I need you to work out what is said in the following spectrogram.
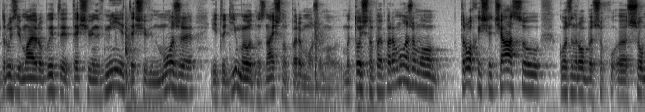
друзі, має робити те, що він вміє, те, що він може, і тоді ми однозначно переможемо. Ми точно пе- переможемо. Трохи ще часу, кожен робить, що, е, що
